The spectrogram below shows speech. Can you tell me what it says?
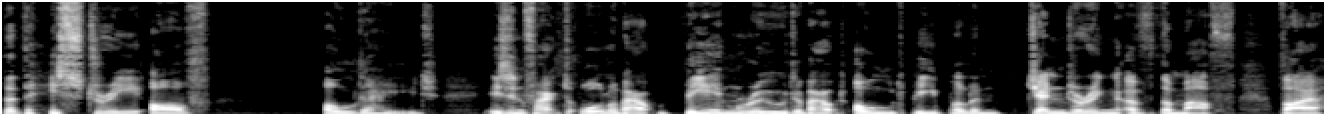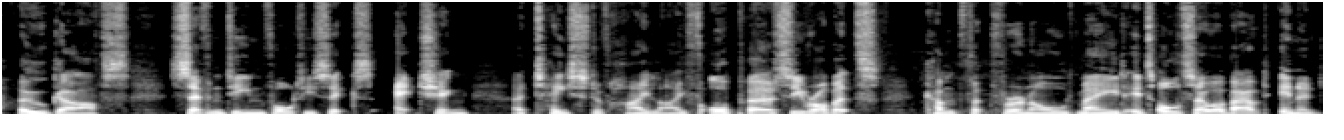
that the history of old age is in fact all about being rude about old people and gendering of the muff via Hogarth's 1746 etching A Taste of High Life or Percy Roberts' Comfort for an Old Maid. It's also about in-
